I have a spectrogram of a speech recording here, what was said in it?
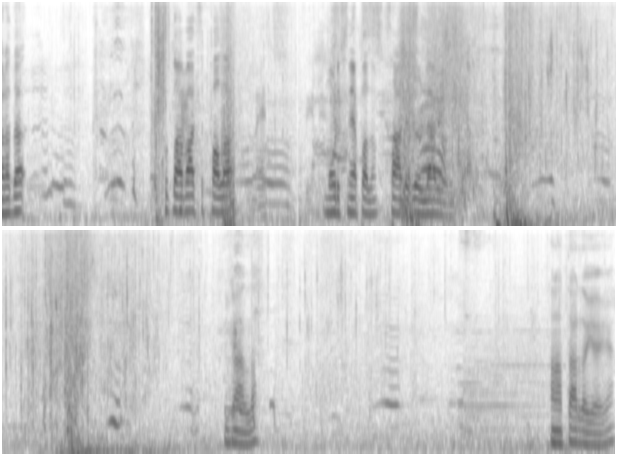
arada Kurtlar Vadisi Pala. Morris'ini yapalım. Sadece ölüler görür. Güzel lan. Anahtar da gel gel.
